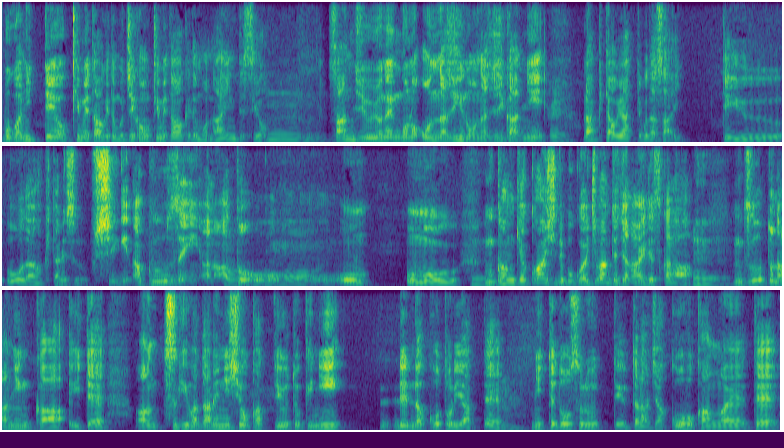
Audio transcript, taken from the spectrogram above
僕は日程を決めたわけでも、時間を決めたわけでもないんですよ。うん。34年後の同じ日の同じ時間にええ、ラピュタをやってくださいっていうオーダーが来たりする。不思議な偶然やなとお思う。無観客配信で僕は一番手じゃないですから、えずっと何人かいて、あの次は誰にしようかっていう時に、連絡を取り合って、日程どうするって言ったら、じゃあ候補考えて、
